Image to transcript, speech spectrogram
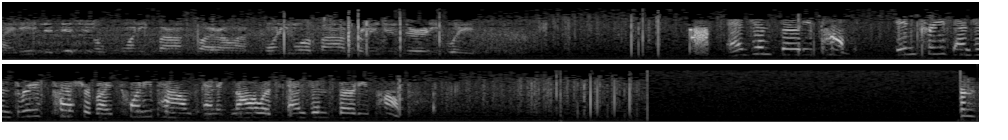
I need an additional 20 pound fire alarm. 20 more pounds from engine 30, please. Engine 30 pump. Increase engine 3's pressure by 20 pounds and acknowledge engine 30 pump. Engine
